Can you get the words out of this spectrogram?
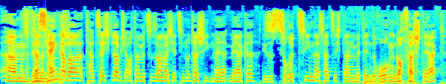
Ähm, Also das ja hängt nicht. aber tatsächlich, glaube ich, auch damit zusammen, weil ich jetzt den Unterschied mer merke. Dieses Zurückziehen, das hat sich dann mit den Drogen noch verstärkt.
